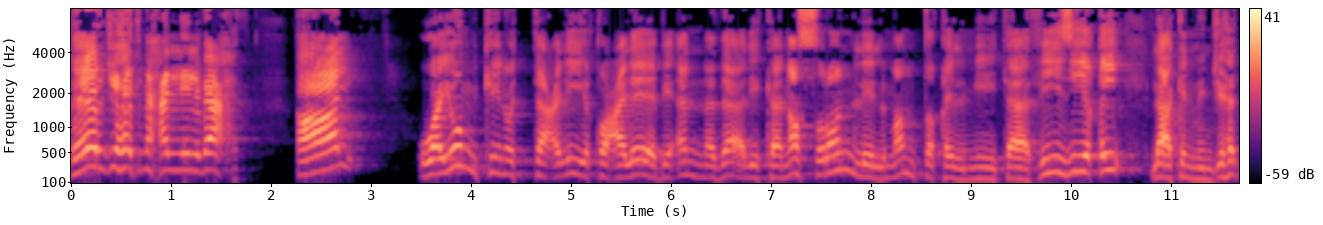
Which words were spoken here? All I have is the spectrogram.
غير جهة محل البحث. قال ويمكن التعليق عليه بأن ذلك نصر للمنطق الميتافيزيقي لكن من جهة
